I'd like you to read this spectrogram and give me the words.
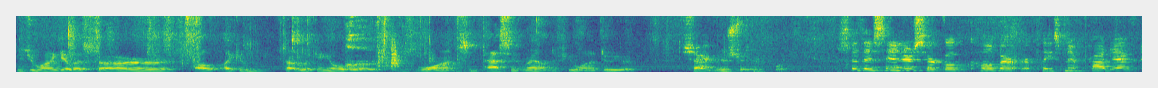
Did you wanna give us our, I'll, I can start looking over warrants and passing around if you wanna do your Sure. town administrator report. So the Center Circle culvert replacement project,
